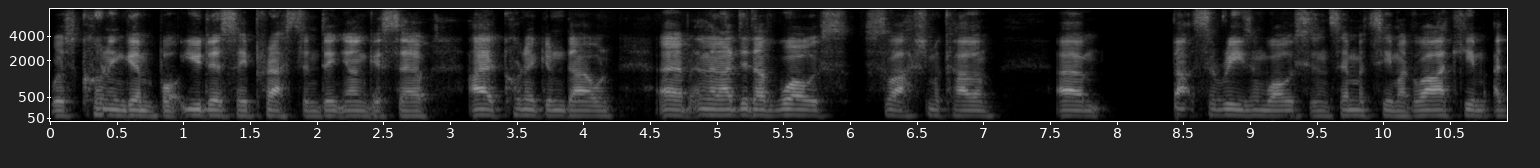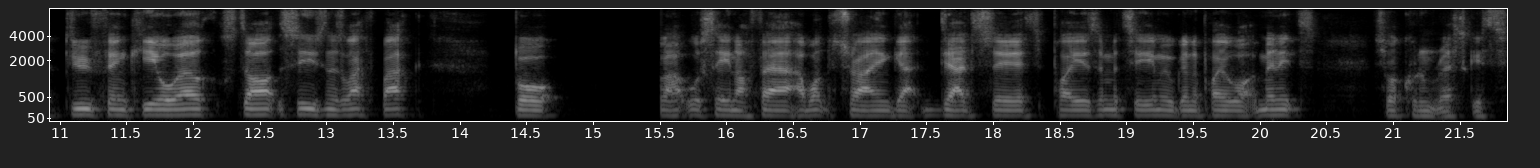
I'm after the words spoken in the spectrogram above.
was Cunningham, but you did say Preston, didn't you, Angus? So I had Cunningham down. Um, and then I did have Wallace slash McCallum. Um, that's the reason Wallace isn't in my team. I'd like him. I do think he will start the season as left back, but like we're saying off air, I want to try and get dead set players in my team who are going to play a lot of minutes, so I couldn't risk it.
